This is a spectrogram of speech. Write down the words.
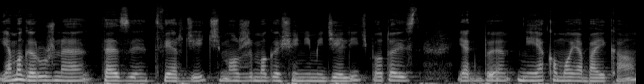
ja mogę różne tezy twierdzić, może mogę się nimi dzielić, bo to jest jakby niejako moja bajka.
